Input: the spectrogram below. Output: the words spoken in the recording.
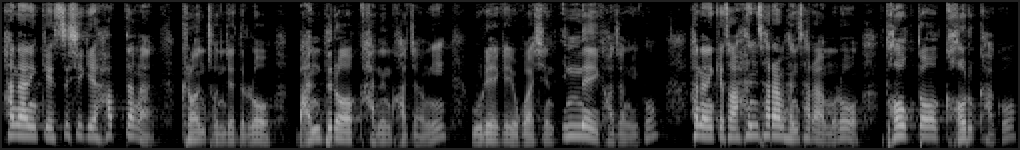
하나님께 쓰시기에 합당한 그런 존재들로 만들어 가는 과정이 우리에게 요구하신 인내의 과정이고 하나님께서 한 사람 한 사람으로 더욱더 거룩하고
